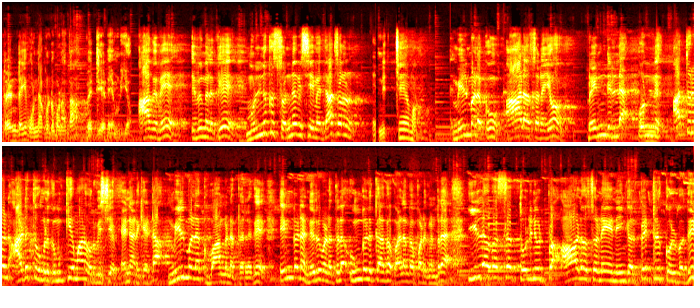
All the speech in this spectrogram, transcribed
ரெண்டையும் ஒண்ணா கொண்டு போனா தான் வெற்றி அடைய முடியும். ஆகவே இவங்களுக்கு முன்னுக்கு சொன்ன விஷயமே தான் சொல்லணும். நிச்சயமா. மில்மலுக்கும் ஆலோசனையும் ரெண்டு இல்ல ஒண்ணு. அத்துடன் அடுத்து உங்களுக்கு முக்கியமான ஒரு விஷயம் என்னன்னு கேட்டா மில்மலக் வாங்கின பிறகு எங்கட நிறுவனத்துல உங்களுக்காக வழங்கப்படுகின்ற இலவச தொழில்நுட்ப ஆலோசனையை நீங்கள் பெற்றுக்கொள்வது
